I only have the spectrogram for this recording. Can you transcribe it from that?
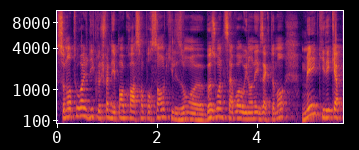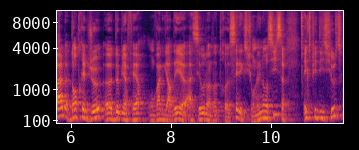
Son entourage dit que le cheval n'est pas encore à 100%, qu'ils ont euh, besoin de savoir où il en est exactement, mais qu'il est capable d'entrée de jeu de bien faire. On va le garder assez haut dans notre sélection. Le numéro 6, Expeditious.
